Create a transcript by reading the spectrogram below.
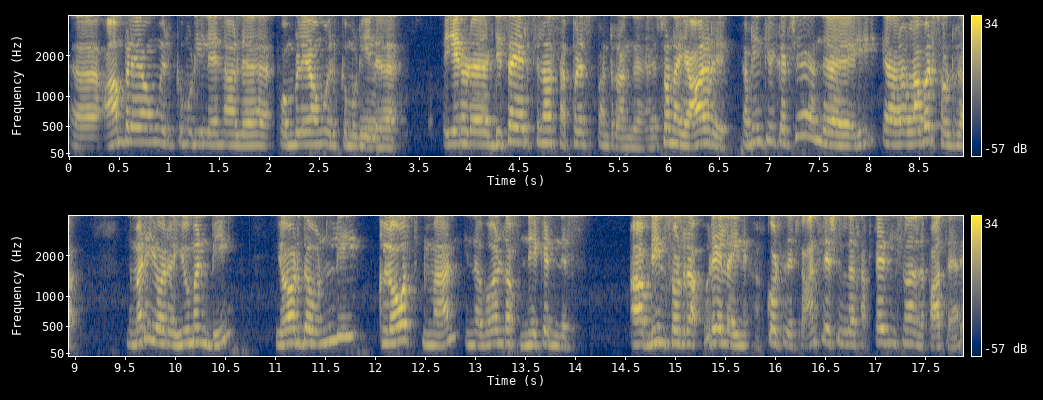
அஹ், ஆம்பளையாவும் இருக்க முடியல என்னால பொம்பளையாவும் இருக்க முடியல. என்னோட டிசையர்ஸ் எல்லாம் சப்ரஸ் பண்றாங்க. சோ நான் யாரு? அப்படின்னு கேட்கறச்சு அந்த லவர் சொல்றா. இந்த மாதிரி you're human being you're the only clothed man in the world of nakedness அப்படின்னு சொல்றா. ஒரே லைன் அஃப்கோர்ஸ் இந்த டிரான்ஸ்லேஷன்ல சப்டைட்டில்ஸ்லாம் அதில் பார்த்தேன்.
